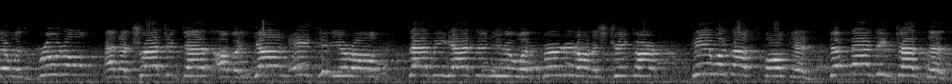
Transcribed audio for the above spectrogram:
there was brutal and a tragic death of a young 18-year-old Sammy Yatim who was murdered on a streetcar. He was outspoken, demanding justice,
